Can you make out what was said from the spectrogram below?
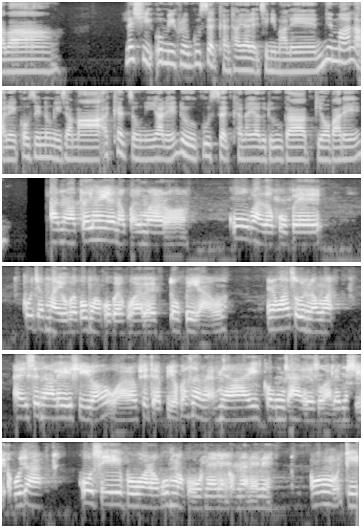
တာပါ။ လက်ရှိ Omicron ကူးစက်ခံထားရတဲ့အခြေအနေမှာလည်းမြင့်မားလာတဲ့ကုန်စည်နှုန်းတွေကြားမှာအခက်ကြုံနေရတယ်လို့ကူးစက်ခံရသူတို့ကပြောပါတယ်။အာနာသိမ်းရဲ့နောက်ပိုင်းမှာတော့ကိုယ်ပါတော့ကိုပဲကိုကြမိုင်ကိုပဲကိုမောင်ကိုပဲကိုကပဲလုပ်ပေးရအောင်။အဲတော့ဆိုရင်တော့အဲစင်နာလေးရှိတော့ဟိုကတော့ဖြစ်တယ်ပြီးတော့ပတ်စံလည်းအများကြီးကုန်ကြတယ်ဆိုတာလည်းမရှိအခုကျကိုစီးဖို့ကတော့ကိုမကိုနဲ့နဲ့ကောင်းတယ်နဲ့ ဟိုဒီ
